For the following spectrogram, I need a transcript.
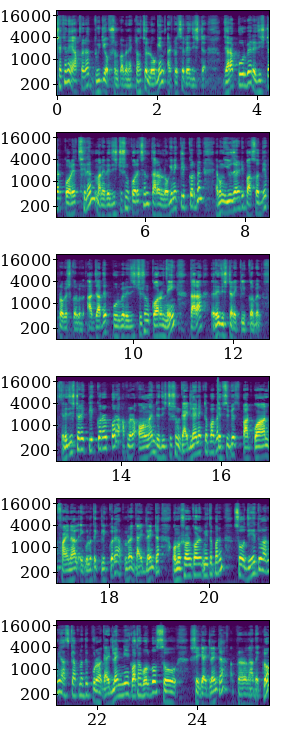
সেখানে আপনারা দুইটি অপশন পাবেন, একটা হচ্ছে লগ ইন একটা হচ্ছে রেজিস্টার যারা পূর্বে রেজিস্টার করেছিলেন মানে রেজিস্ট্রেশন করেছেন, তারা লগ ইনে ক্লিক করবেন এবং ইউজার আইডি পাসওয়ার্ড দিয়ে প্রবেশ করবেন। আর যাদের পূর্বে রেজিস্ট্রেশন করার নেই, তারা রেজিস্টারে ক্লিক করবেন। রেজিস্টারে ক্লিক করার পর আপনারা অনলাইন রেজিস্ট্রেশন গাইডলাইন একটা পাবেন। এফসিপিএস পার্ট ওয়ান ফাইনাল এগুলোতে ক্লিক করে আপনারা গাইডলাইনটা অনুসরণ করে নিতে পারেন। সো যেহেতু আমি আজকে আপনাদের পুরো গাইডলাইন নিয়ে কথা বলব। সো সেই গাইডলাইনটা আপনারা না দেখলেও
